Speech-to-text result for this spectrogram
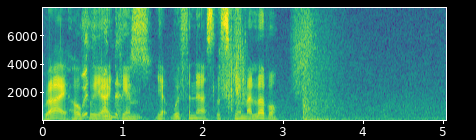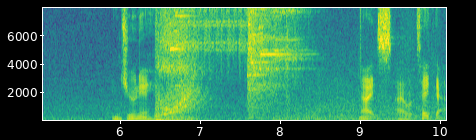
Right, hopefully I can. Yeah, with finesse. Let's gain my level. Junior here. Nice. I will take that.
